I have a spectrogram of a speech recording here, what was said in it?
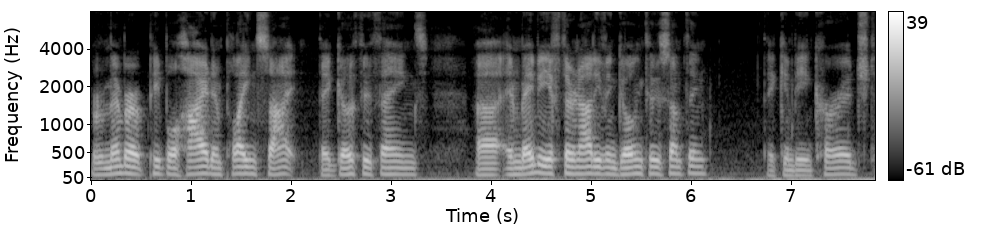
remember people hide in plain sight. They go through things uh, and maybe if they're not even going through something, they can be encouraged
